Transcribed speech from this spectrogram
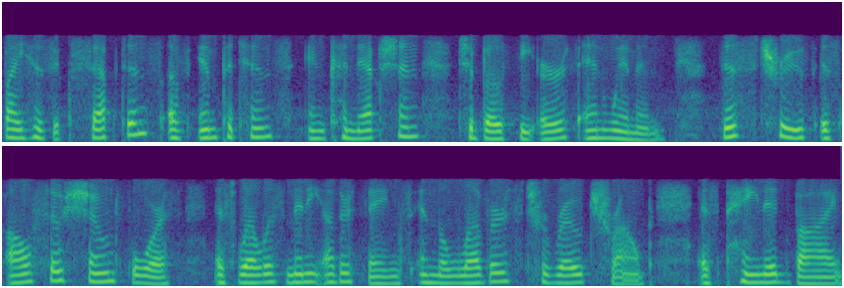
by his acceptance of impotence and connection to both the earth and women. This truth is also shown forth, as well as many other things, in the Lover's Tarot Trump, as painted by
